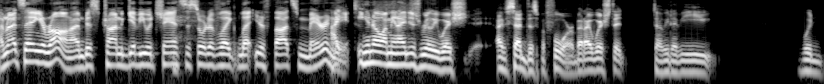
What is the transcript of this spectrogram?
I'm not saying you're wrong. I'm just trying to give you a chance to sort of like let your thoughts I, marinate. you know, I mean, I just really wish I've said this before, but I wish that WWE would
